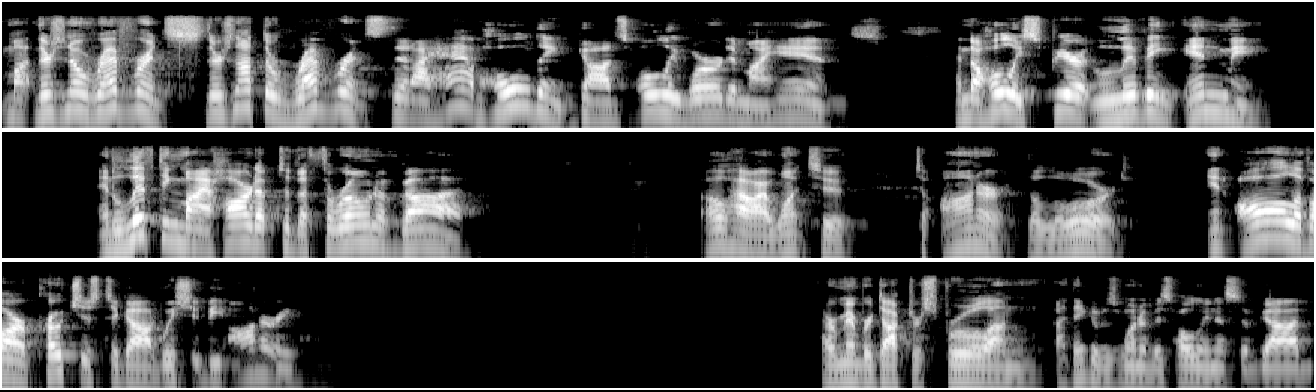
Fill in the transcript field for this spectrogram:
my, there's no reverence. There's not the reverence that I have holding God's holy word in my hands and the Holy Spirit living in me and lifting my heart up to the throne of God. Oh, how I want to, to honor the Lord. In all of our approaches to God, we should be honoring Him. I remember Dr. Sproul on, I think it was one of His Holiness of God,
